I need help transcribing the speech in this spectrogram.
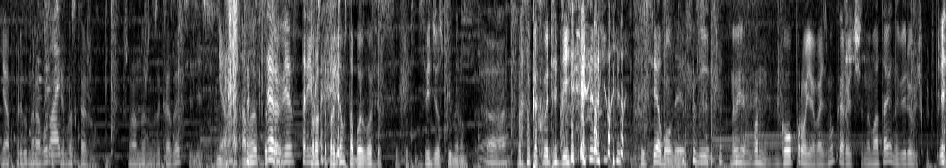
Я приду на работу, всем расскажу, что нам нужно заказать здесь. Нет, а мы Сервис просто пройдем с тобой в офис с этим, с видеоспиннером А, в какой-то день. И все обалдеют. Ну, я вон GoPro я возьму, короче, намотаю на веревочку. Кстати,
